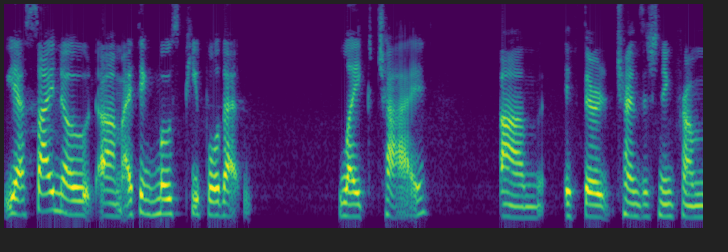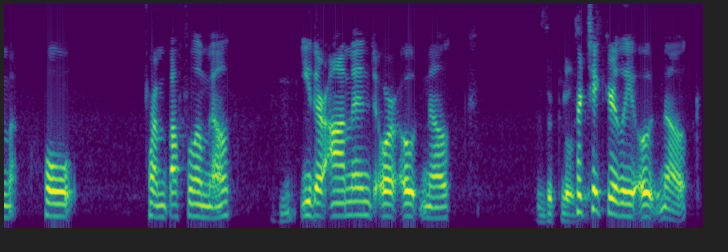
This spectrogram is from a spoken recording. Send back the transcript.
yeah, side note, um, I think most people that like chai, um, if they're transitioning from whole from buffalo milk, Mhm. either almond or oat milk, Is the closest. particularly oat milk,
